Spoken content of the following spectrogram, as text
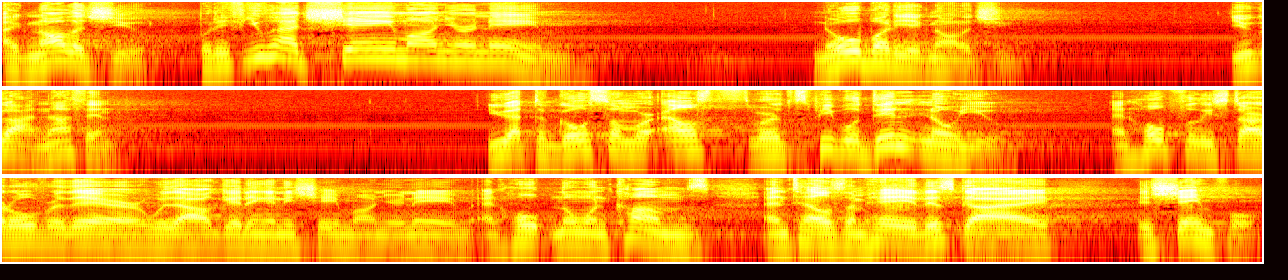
acknowledged you. But if you had shame on your name, nobody acknowledged you. You got nothing. You had to go somewhere else where people didn't know you and hopefully start over there without getting any shame on your name and hope no one comes and tells them, hey, this guy is shameful.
